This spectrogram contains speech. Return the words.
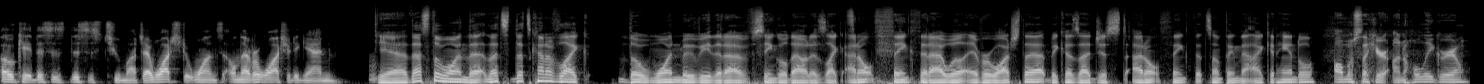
okay, this is this is too much. I watched it once. I'll never watch it again. Yeah, that's the one that that's that's kind of like the one movie that I've singled out is like I don't think that I will ever watch that because I just I don't think that's something that I could handle. Almost like your unholy grail.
